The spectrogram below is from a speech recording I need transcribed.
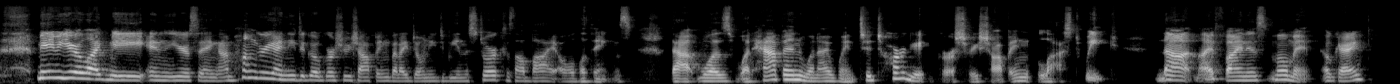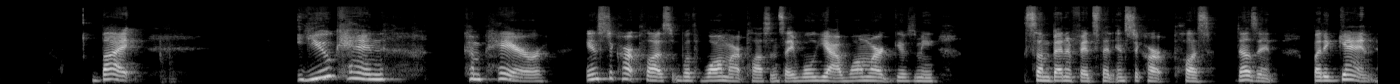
maybe you're like me and you're saying, I'm hungry. I need to go grocery shopping, but I don't need to be in the store because I'll buy all the things. That was what happened when I went to Target grocery shopping last week. Not my finest moment. Okay. But you can compare Instacart Plus with Walmart Plus and say, well, yeah, Walmart gives me some benefits that Instacart Plus doesn't. But again,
